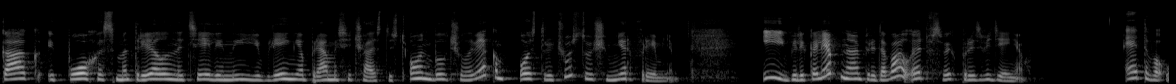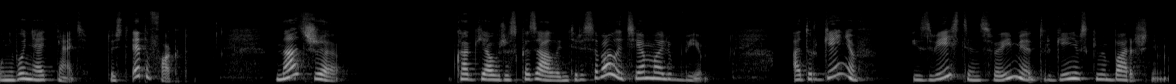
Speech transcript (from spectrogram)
как эпоха смотрела на те или иные явления прямо сейчас. То есть он был человеком, остро чувствующим нерв времени. И великолепно передавал это в своих произведениях. Этого у него не отнять. То есть это факт. Нас же как я уже сказала, интересовала тема любви. А Тургенев известен своими тургеневскими барышнями.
